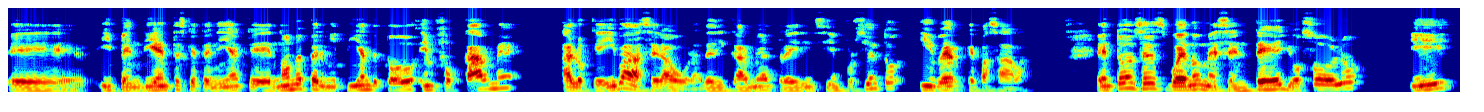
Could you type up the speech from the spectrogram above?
eh, y pendientes que tenía que no me permitían de todo enfocarme a lo que iba a hacer ahora, dedicarme al trading 100% y ver qué pasaba. Entonces, bueno, me senté yo solo y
